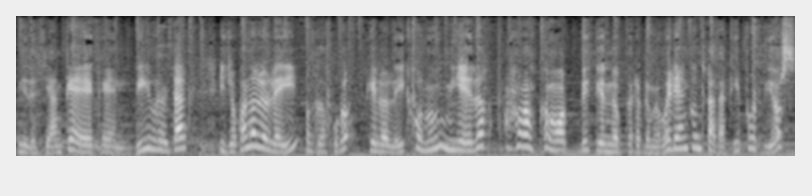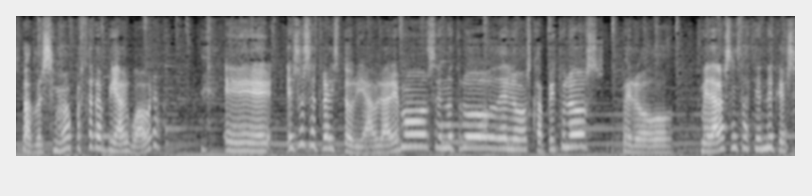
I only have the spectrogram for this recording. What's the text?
Y decían que el libro y tal. Y yo cuando lo leí, os lo juro, que lo leí con un miedo, como diciendo, pero que me voy a encontrar aquí, por Dios, a ver si me va a pasar a mí algo ahora. Eh, eso es otra historia, hablaremos en otro de los capítulos, pero me da la sensación de que os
